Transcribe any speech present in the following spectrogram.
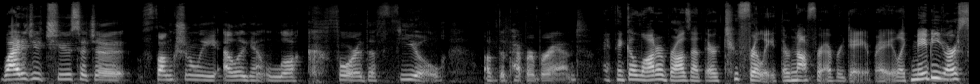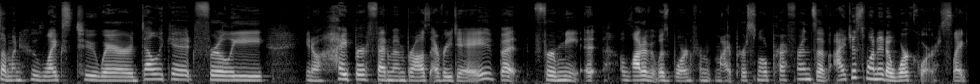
Why did you choose such a functionally elegant look for the feel of the Pepper brand? I think a lot of bras out there are too frilly. They're not for every day, right? Like maybe you're someone who likes to wear delicate, frilly, you know, hyper feminine bras every day, but for me, it, a lot of it was born from my personal preference of I just wanted a workhorse. Like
